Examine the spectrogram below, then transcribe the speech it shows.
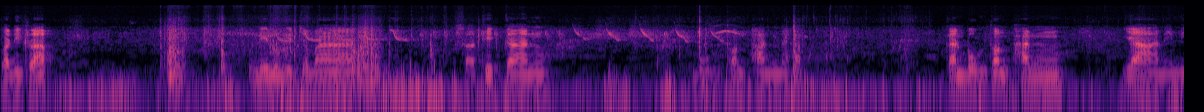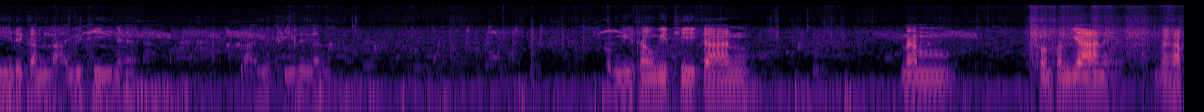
สวัสดีครับ วันนี้ลุงอิดจะมาสาธิตการบ่มท่อนพันธุ์นะครับ การบ่มท่อนพันธุ์หญ้านี่มีด้วยกันหลายวิธีนะฮะหลายวิธีด้วยกัน ก็มีทั้งวิธีการนำท่อนพันธุ์หญ้าเนี่ยนะครับ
